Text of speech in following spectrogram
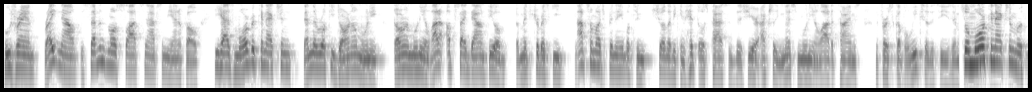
who's ran right now the seventh most slot snaps in the NFL. He has more of a connection than the rookie Darnell Mooney. Darnell Mooney, a lot of upside downfield, but Mitch Trubisky not so much been able to show that he can hit those passes this year. Actually missed Mooney a lot of times the first couple weeks of the season. So more connection with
